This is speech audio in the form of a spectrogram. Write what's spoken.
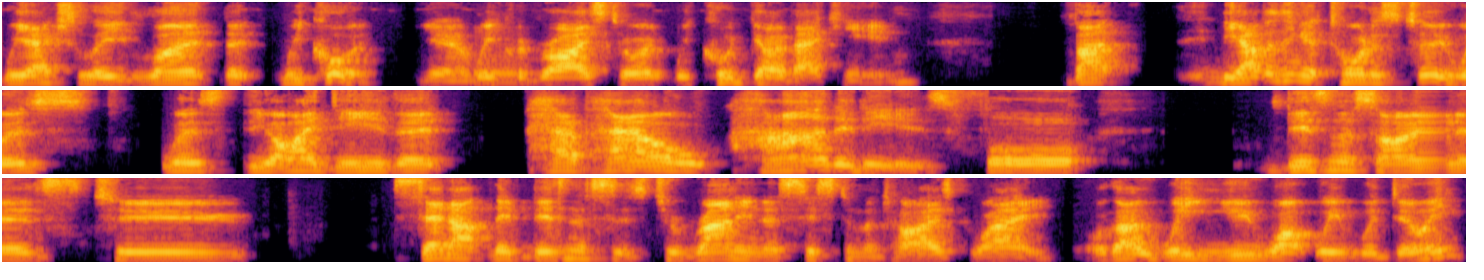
we actually learnt that we could, you know, we could rise to it, we could go back in. But the other thing it taught us too was was the idea that have how hard it is for business owners to set up their businesses to run in a systematized way. Although we knew what we were doing,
